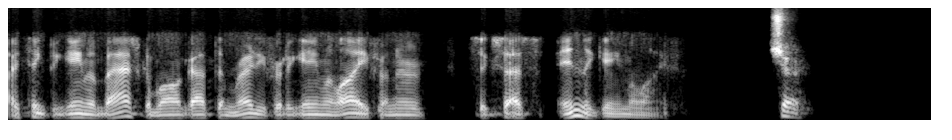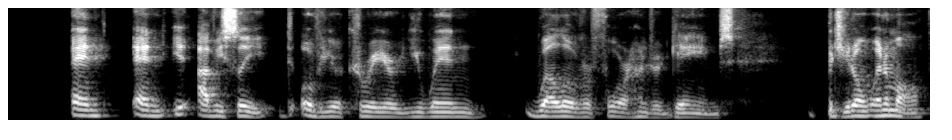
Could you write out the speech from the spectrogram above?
I think the game of basketball got them ready for the game of life, and they're success in the game of life. Sure. And and obviously over your career you win well over 400 games, but you don't win them all.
